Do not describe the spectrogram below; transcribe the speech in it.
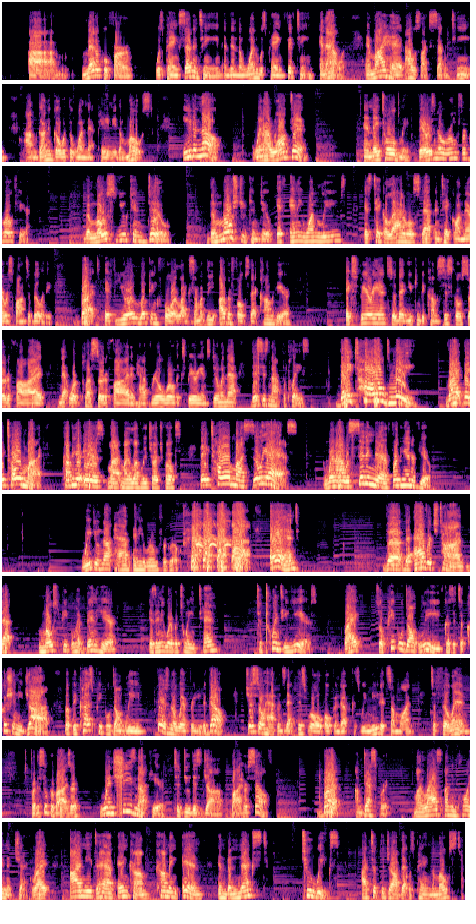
um, medical firm was paying 17 and then the one was paying 15 an hour. In my head, I was like 17. I'm going to go with the one that paid me the most. Even though when I walked in, and they told me there is no room for growth here. The most you can do, the most you can do if anyone leaves is take a lateral step and take on their responsibility. But if you're looking for, like some of the other folks that come here, experience so that you can become Cisco certified, Network Plus certified, and have real world experience doing that, this is not the place. They told me right? They told my, cover your ears, my, my lovely church folks. They told my silly ass when I was sitting there for the interview, we do not have any room for growth. and the the average time that most people have been here is anywhere between 10 to 20 years, right? So people don't leave because it's a cushiony job but because people don't leave, there's nowhere for you to go. Just so happens that this role opened up because we needed someone to fill in for the supervisor when she's not here to do this job by herself. But I'm desperate. My last unemployment check, right? I need to have income coming in in the next two weeks. I took the job that was paying the most,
